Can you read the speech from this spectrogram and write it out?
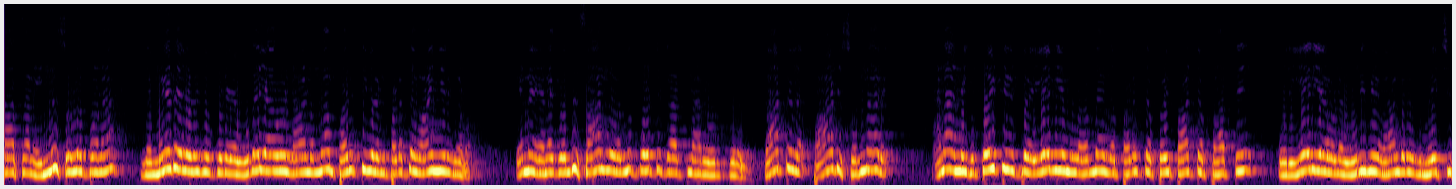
லாஸ் ஆனேன். இன்னும் சொல்லப்போனால் இந்த மேடையில் இருக்கக்கூடிய உதயாவும் நானும் தான் பருத்திவரன் படத்தை வாங்கியிருக்கணும். ஏன்னா எனக்கு வந்து சாங்கை வந்து போட்டு காட்டினார் ஒருத்தர். காட்டலை பாடி சொன்னார். ஆனால் அன்றைக்கி போயிட்டு இப்போ ஏவிஎம்மில் வந்து அந்த படத்தை போய் பாட்டை பார்த்து ஒரு ஏரியாவோட உரிமை வாங்குறதுக்கு முயற்சி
